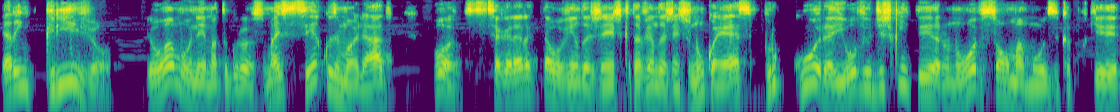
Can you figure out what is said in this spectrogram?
era incrível. Eu amo o Ney Mato Grosso, mas secos e molhados Pô, se a galera que tá ouvindo a gente, que tá vendo a gente, não conhece, procura e ouve o disco inteiro, não ouve só uma música, porque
